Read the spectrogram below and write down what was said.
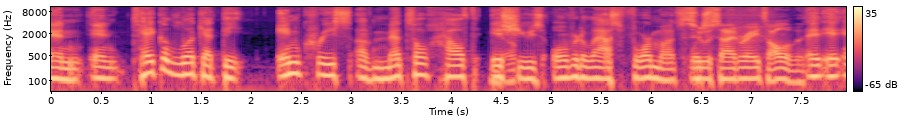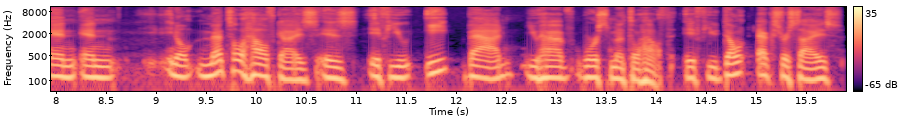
And and take a look at the increase of mental health yep. issues over the last four months. Suicide which, rates, all of it. it, it and and you know, mental health, guys, is if you eat bad, you have worse mental health. If you don't exercise,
